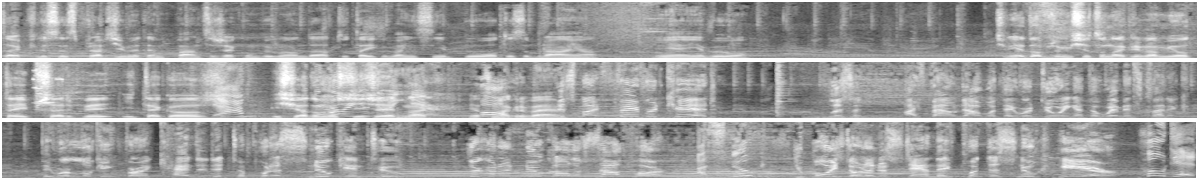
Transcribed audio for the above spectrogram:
Za chwilę sobie sprawdzimy ten pancerz, jak on wygląda. Tutaj chyba nic nie było do zebrania. Nie, nie było. Czyli nie, dobrze mi się to nagrywa, mimo tej przerwy i tego, że, i świadomości, że jednak ja to Oh, nagrywałem. It's my favorite kid! Listen, I found out what they were doing at the women's clinic. They were looking for a candidate to put a snook into. They're gonna nuke all of South Park. A snook? You boys don't understand. They've put the snook here. Who did?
